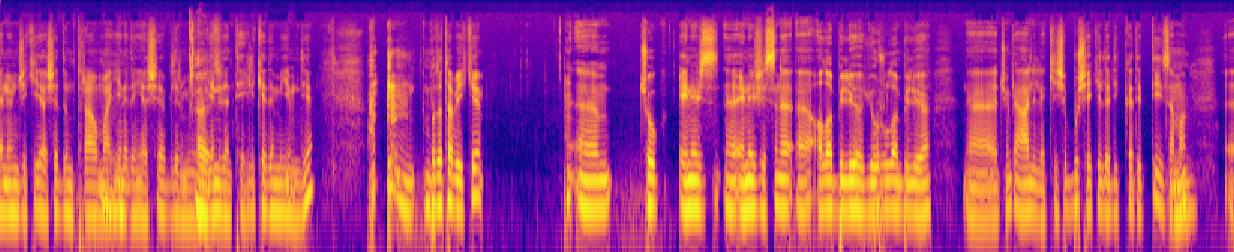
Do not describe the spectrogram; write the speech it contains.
ben önceki yaşadığım travma hı. yeniden yaşayabilir miyim? Evet. Yeniden tehlikede miyim diye. Bu da tabii ki e, çok enerji, e, enerjisini e, alabiliyor, yorulabiliyor. E, çünkü haliyle kişi bu şekilde dikkat ettiği zaman Hı. e,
